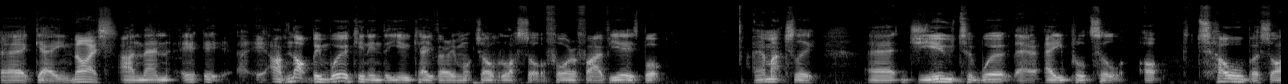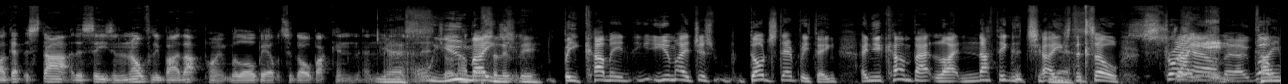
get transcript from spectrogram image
uh, game. Nice. And then it, it, it, I've not been working in the UK very much over the last sort of four or five years, but I am actually uh, due to work there April till October, so I'll get the start of the season, and hopefully by that point we'll all be able to go back and, and Yes. and enjoy you it. may Absolutely. be coming. You may have just dodged everything, and you come back like nothing had changed Yes. at all. Straight, Straight out in. there. Well timing,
